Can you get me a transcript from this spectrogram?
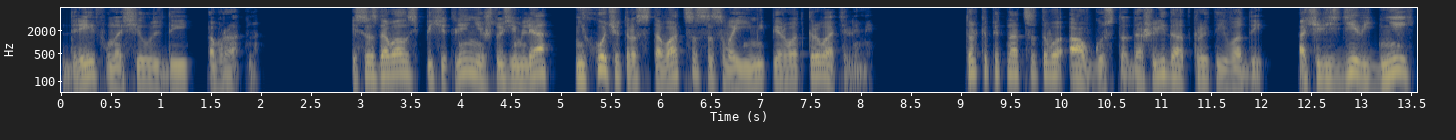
Дрейф уносил льды обратно. И создавалось впечатление, что Земля не хочет расставаться со своими первооткрывателями. Только 15 августа дошли до открытой воды, а через 9 дней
